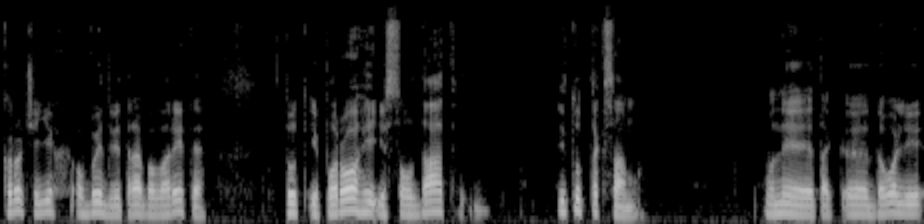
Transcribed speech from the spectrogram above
коротше, їх обидві треба варити. Тут і пороги, і солдат, і тут так само. Вони так е, доволі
